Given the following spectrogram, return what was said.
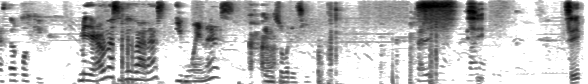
gastar porque me llegaron a salir raras y buenas Ajá. en sobrecito. Sí. Sí,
